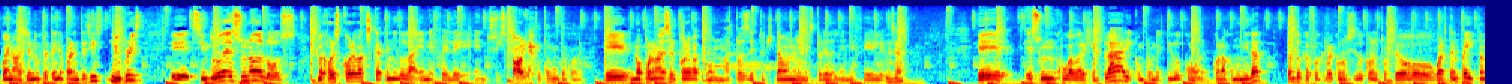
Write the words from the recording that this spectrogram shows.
bueno, haciendo un pequeño paréntesis, Mm. Drew Brees, eh, sin duda es uno de los mejores corebacks que ha tenido la NFL en su historia. Totalmente de acuerdo. Eh, no por nada es el coreback con más pases de touchdown en la historia de la NFL. O sea, eh, es un jugador ejemplar y comprometido con, con la comunidad. Tanto que fue reconocido con el trofeo Wharton Payton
